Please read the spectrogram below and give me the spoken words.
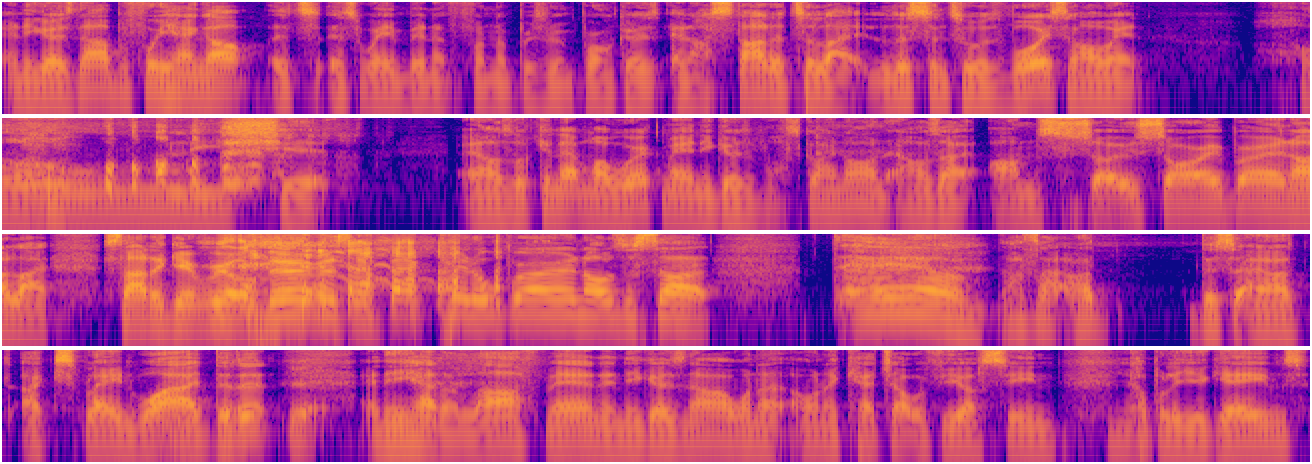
And he goes, now before you hang up, it's it's Wayne Bennett from the Brisbane Broncos. And I started to like listen to his voice and I went, holy shit. And I was looking at my workmate and he goes, What's going on? And I was like, I'm so sorry, bro. And I like started to get real nervous and backpedal, bro. And I was just like, damn. I was like, I, this and I, I explained why I did it. Yeah. And he had a laugh, man. And he goes, No, I wanna I wanna catch up with you. I've seen a couple of your games.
